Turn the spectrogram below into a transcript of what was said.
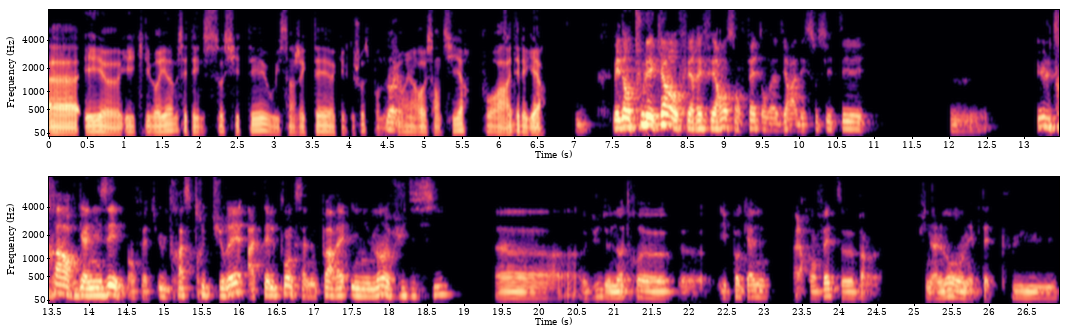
Heu et Equilibrium, c'était une société où ils s'injectaient, quelque chose pour ne plus rien ressentir, pour arrêter les guerres. Mmh. Mais dans tous les cas, on fait référence, en fait, on va dire, à des sociétés ultra organisées, en fait, ultra structurées, à tel point que ça nous paraît inhumain vu d'ici, vu de notre, heu, époque à nous. Alors qu'en fait, ben, finalement, on est peut-être plus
